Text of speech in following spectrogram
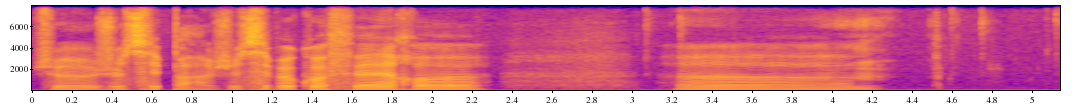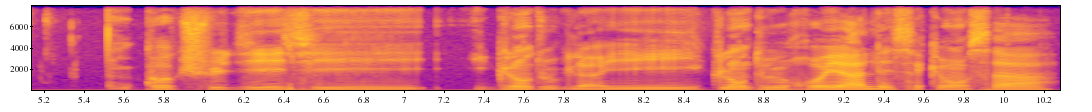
Je, je sais pas, je sais pas quoi faire. Euh, euh, quoi que je lui dise, il, il glandouille là, il glandouille royal et ça commence à,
